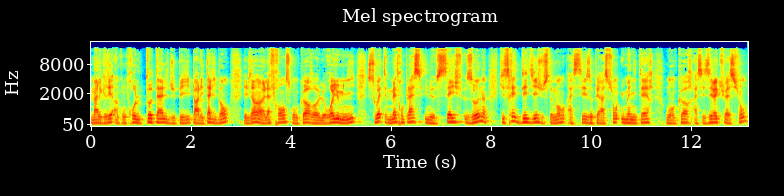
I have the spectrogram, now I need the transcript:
malgré un contrôle total du pays par les talibans, eh bien euh, la France ou encore euh, le Royaume-Uni souhaitent mettre en place une safe zone qui serait dédiée justement à ces opérations humanitaires ou encore à ces évacuations.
